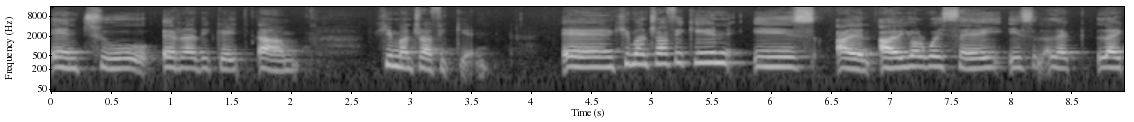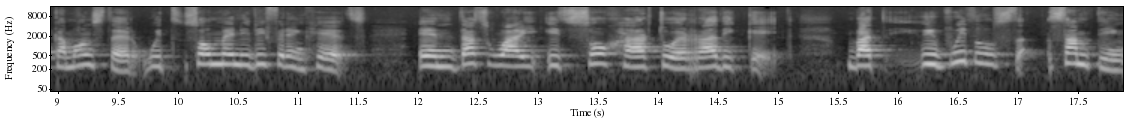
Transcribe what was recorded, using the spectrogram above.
and to eradicate um, human trafficking. And human trafficking is, I, I always say, is like, like a monster with so many different heads. And that's why it's so hard to eradicate. But if we do something,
